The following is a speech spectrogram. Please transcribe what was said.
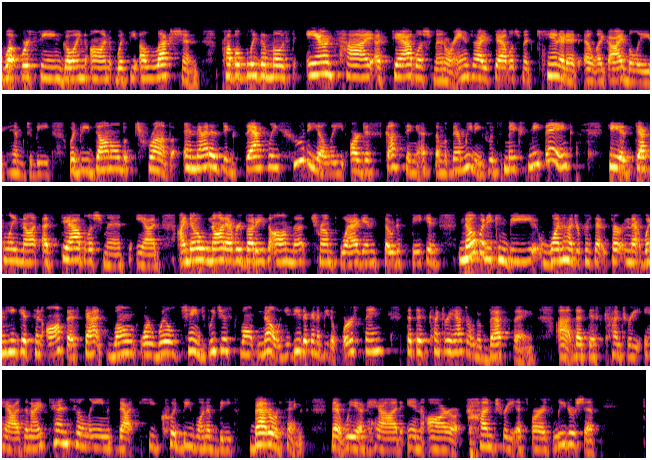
what we're seeing going on with the election. Probably the most anti establishment or anti establishment candidate, uh, like I believe him to be, would be Donald Trump. And that is exactly who the elite are discussing at some of their meetings, which makes me think he is definitely not establishment. And I know not everybody's on the Trump wagon, so to speak, and nobody can be 100% certain that when he gets in office, that won't or will change. We just won't know. He's either going to be the worst thing that this country country has or the best thing uh, that this country has. And I tend to lean that he could be one of the better things that we have had in our country as far as leadership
